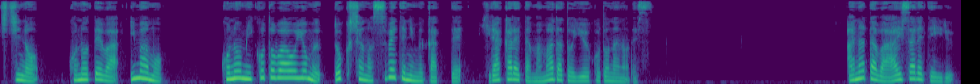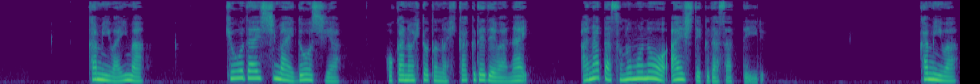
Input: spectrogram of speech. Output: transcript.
父のこの手は今も、この御言葉を読む読者のすべてに向かって開かれたままだということなのです。あなたは愛されている。神は今、兄弟姉妹同士や他の人との比較でではない、あなたそのものを愛してくださっている。神は、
